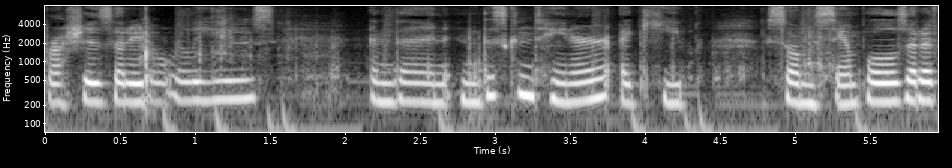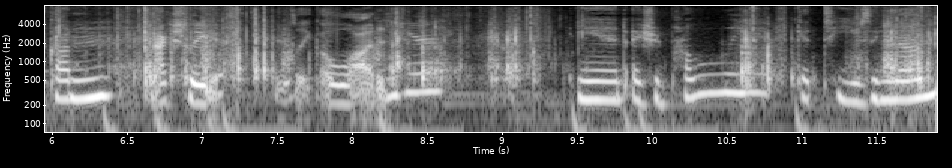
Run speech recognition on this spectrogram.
brushes that I don't really use. And then in this container I keep some samples that I've gotten. Actually, there's like a lot in here and I should probably get to using them.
